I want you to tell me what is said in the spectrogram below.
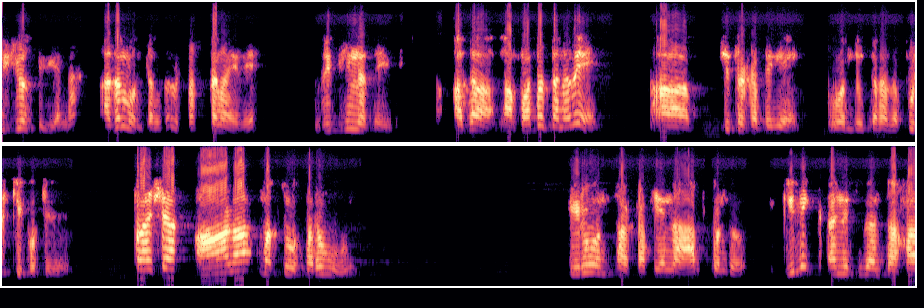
ವಿಜುವಲ್ಸ್ ಇದೆಯಲ್ಲ, ಅದನ್ನು ಒಂದ್ ಸಸ್ತನ ಇದೆ, ವಿಭಿನ್ನತೆ ಇದೆ. ಅದ ಆ ಹೊಸತನವೇ ಆ ಚಿತ್ರಕಥೆಗೆ ಒಂದು ತರಹದ ಪುಷ್ಟಿ ಕೊಟ್ಟಿದೆ. ಪ್ರಾಯಶಃ ಆಳ ಮತ್ತು ಹೊರವು ಇರುವಂತಹ ಕಥೆಯನ್ನ ಆರಿಸ್ಕೊಂಡು ಗಿಮಿಕ್ ಅನ್ನಿಸಿದಂತಹ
